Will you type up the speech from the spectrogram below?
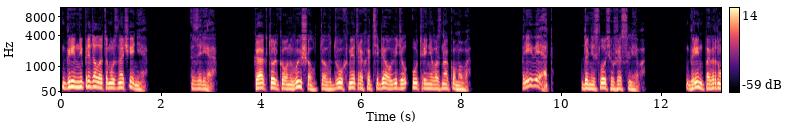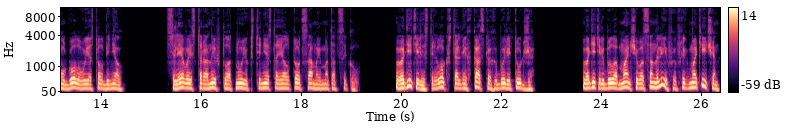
Грин не придал этому значения. Зря. Как только он вышел, то в двух метрах от себя увидел утреннего знакомого. «Привет!» — донеслось уже слева. Грин повернул голову и остолбенел. С левой стороны вплотную к стене стоял тот самый мотоцикл. Водитель и стрелок в стальных касках были тут же. Водитель был обманчиво сонлив и флегматичен,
